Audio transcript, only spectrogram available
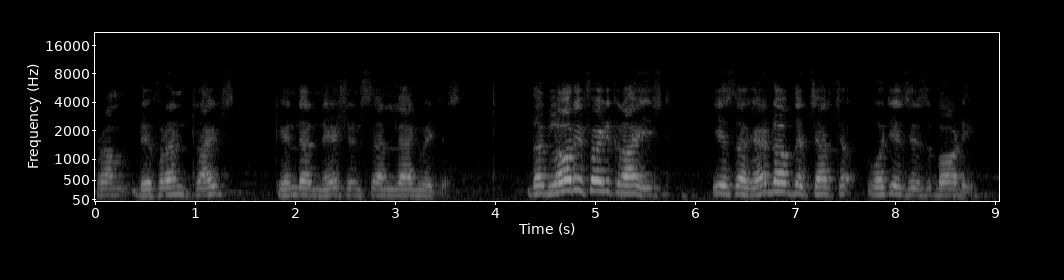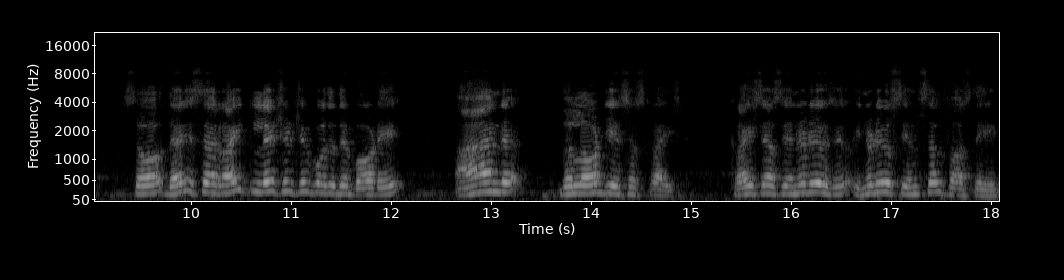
from different tribes, kindred, nations, and languages. The glorified Christ is the head of the church, which is his body. So there is a right relationship with the body and the Lord Jesus Christ. Christ has introduced, introduced himself as the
